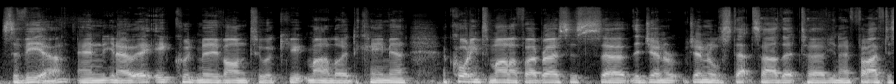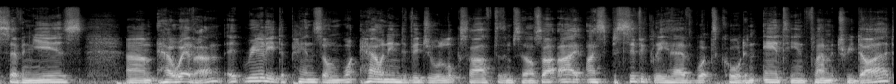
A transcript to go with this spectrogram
severe, and you know it, it could move on to acute myeloid leukemia. According to myelofibrosis, uh, the general general stats are that uh, you know five to seven years. Um, however, it really depends on what, how an individual looks after themselves. I, I, specifically have what's called an anti-inflammatory diet,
